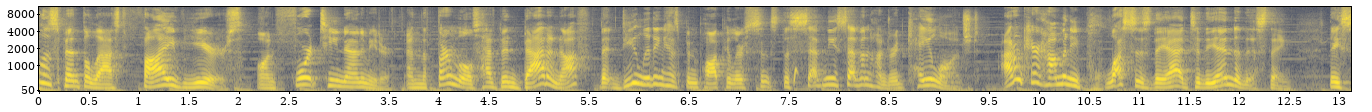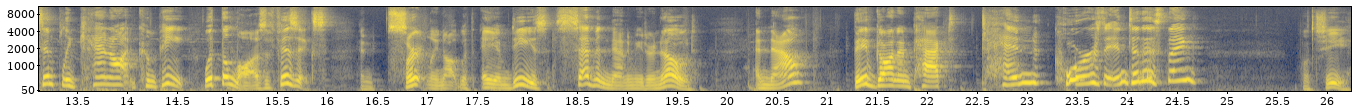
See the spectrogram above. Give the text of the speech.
has spent the last five years on 14 nanometer, and the thermals have been bad enough that delidding has been popular since the 7700K launched. I don't care how many pluses they add to the end of this thing, they simply cannot compete with the laws of physics, and certainly not with AMD's 7 nanometer node. And now, they've gone and packed 10 cores into this thing? Well, gee,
